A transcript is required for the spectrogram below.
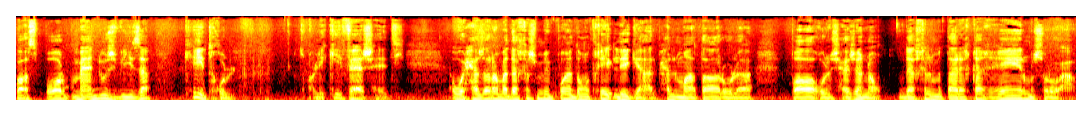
passeport ما عندوش فيزا كيدخل. تقول لي كيفاش هادي. أول حاجة راه ما داخلش من point d'entrée légal بحال المطار ولا port ولا شي حاجة non داخل من طريقة غير مشروعة.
